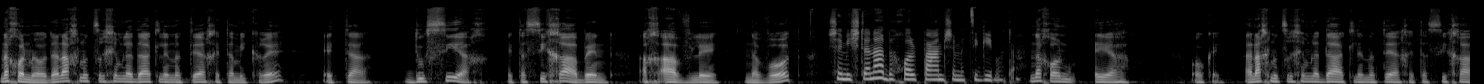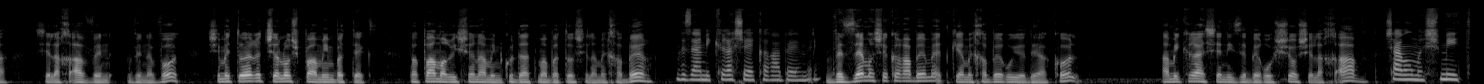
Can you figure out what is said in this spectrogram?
נכון מאוד. אנחנו צריכים לדעת לנתח את המקרה, את הדו-שיח, את השיחה בין אחאב לנבות. שמשתנה בכל פעם שמציגים אותה. נכון. אה, אוקיי. אנחנו צריכים לדעת לנתח את השיחה של אחאב ונבות, שמתוארת שלוש פעמים בטקסט. בפעם הראשונה מנקודת מבטו של המחבר. וזה המקרה שקרה באמת. וזה מה שקרה באמת, כי המחבר הוא יודע הכל. המקרה השני זה בראשו של אחאב. שם הוא משמיט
